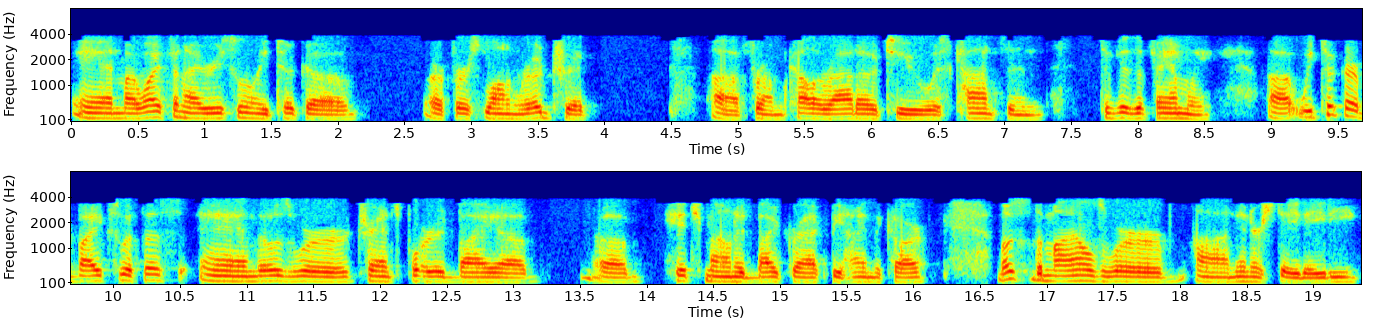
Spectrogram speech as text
and my wife and I recently took a our first long road trip uh, from Colorado to Wisconsin to visit family. Uh, we took our bikes with us, and those were transported by a, a hitch mounted bike rack behind the car. Most of the miles were on Interstate 80,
